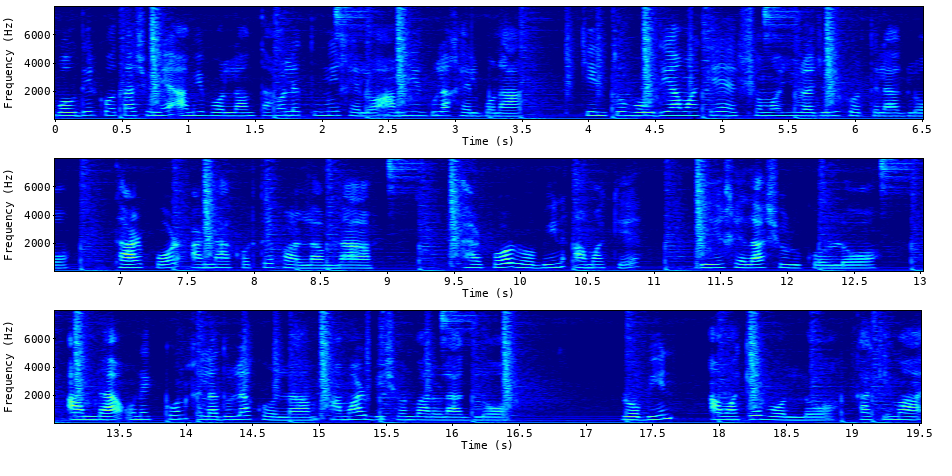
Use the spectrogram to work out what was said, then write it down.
বৌদির কথা শুনে আমি বললাম, তাহলে তুমি খেলো, আমি এগুলা খেলব না। কিন্তু বৌদি আমাকে একসময় জোরাজুরি করতে লাগল। তারপর আর না করতে পারলাম না। তারপর রবিন আমাকে দিয়ে খেলা শুরু করল। আমরা অনেকক্ষণ খেলাধুলা করলাম, আমার ভীষণ ভালো লাগল। রবিন আমাকে বলল, কাকিমা,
